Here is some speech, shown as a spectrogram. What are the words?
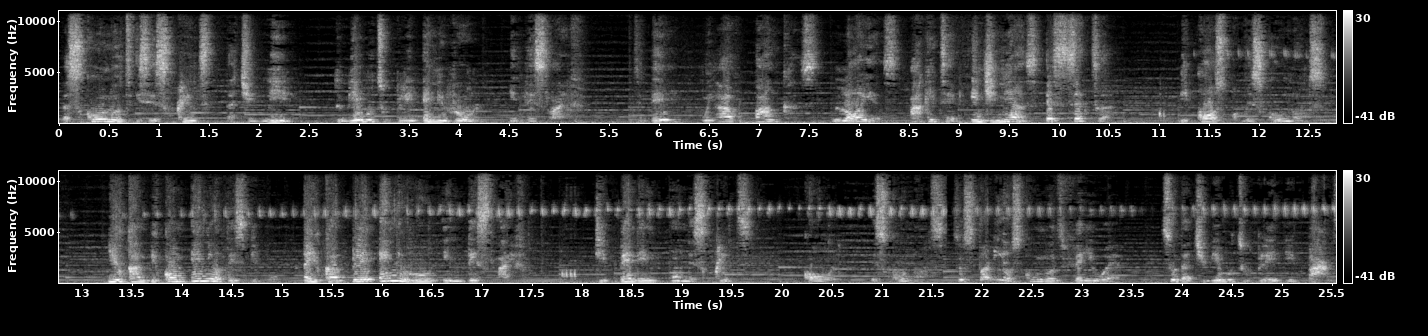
The school note is a script that you need to be able to play any role in this life. Today, we have bankers, lawyers, architects, engineers, etc. because of the school notes. You can become any of these people and you can play any role in this life depending on the script called the school notes. So study your school notes very well so that you'll be able to play a part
